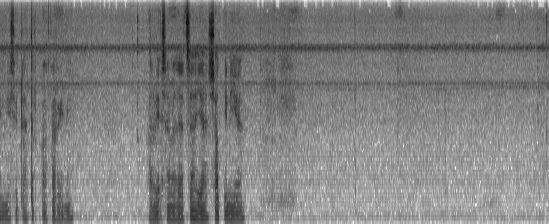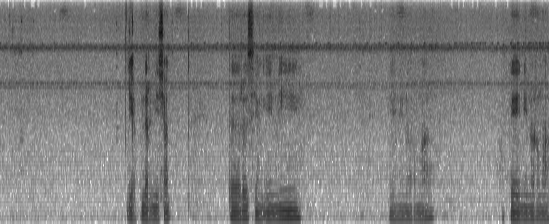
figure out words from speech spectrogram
Ini sudah terbakar ini. Balik sama saja ya shot ini ya. Ya benar ini shot. Terus yang ini ini normal oke ini normal.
